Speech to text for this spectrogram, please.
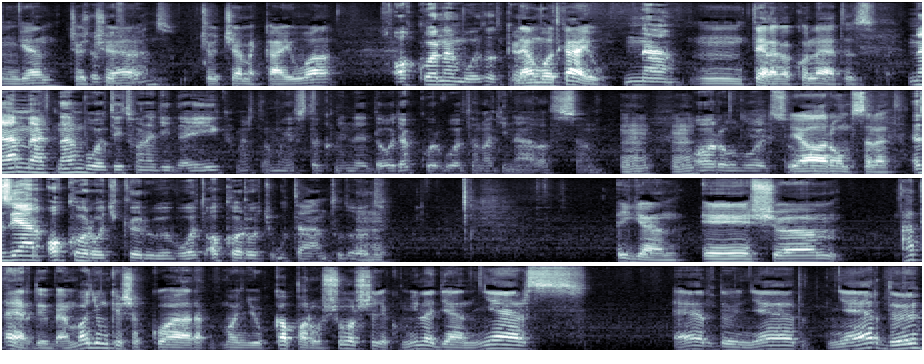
Igen, Ferenc. Csöcsel, meg Kájúval. Akkor nem volt ott kell. Nem volt Kájú? Nem. Mm, tényleg akkor lehet ez. Nem, mert nem volt itthon egy ideig, mert amúgy ez tök mindegy, de hogy akkor volt a nagyinál, azt hiszem. Uh-huh, uh-huh. Arról volt szó. Ja, a romszelet. Ez ilyen akarogy körül volt, akarogy után, tudod. Mhm. Igen, és öm, hát erdőben vagyunk, és akkor mondjuk kaparó sors, hogy akkor mi legyen, nyersz, erdő, nyer, nyerdő,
